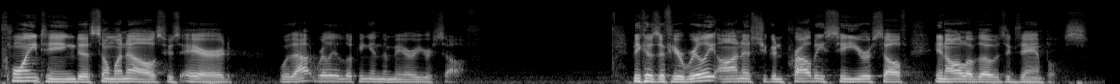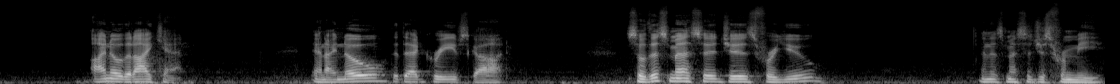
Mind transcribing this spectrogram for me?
pointing to someone else who's erred without really looking in the mirror yourself. Because if you're really honest, you can probably see yourself in all of those examples. I know that I can. And I know that that grieves God. So this message is for you, and this message is for me.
